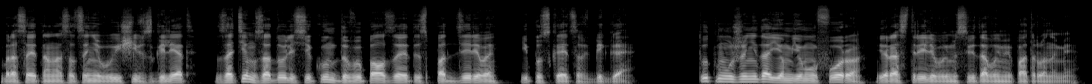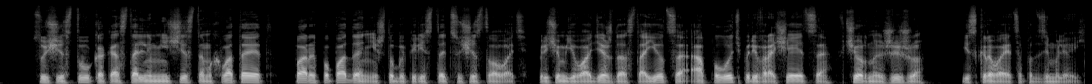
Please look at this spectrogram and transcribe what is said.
бросает на нас оценивающий взгляд, затем за доли секунды выползает из-под дерева и пускается в бега. Тут мы уже не даем ему фору и расстреливаем световыми патронами. Существу, как и остальным нечистым, хватает пары попаданий, чтобы перестать существовать, причем его одежда остается, а плоть превращается в черную жижу и скрывается под землей.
